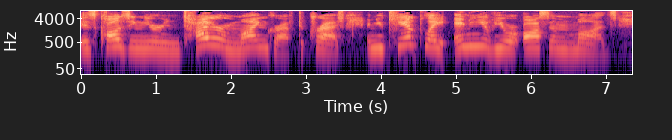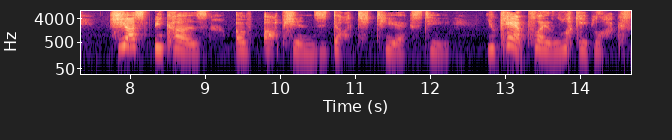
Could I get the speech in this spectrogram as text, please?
is causing your entire Minecraft to crash, and you can't play any of your awesome mods just because of options.txt. You can't play Lucky Blocks.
